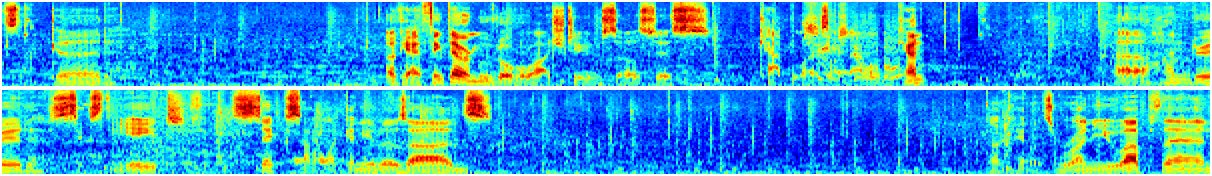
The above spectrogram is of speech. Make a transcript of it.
It's not good. Okay, I think that removed Overwatch, too, so let's just capitalize on that while we can. Uh, 100, 68, 56. I don't like any of those odds. Okay, let's run you up then.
